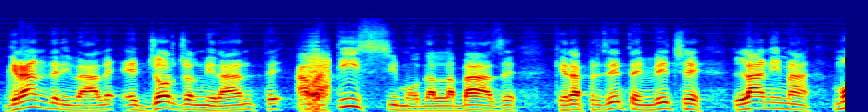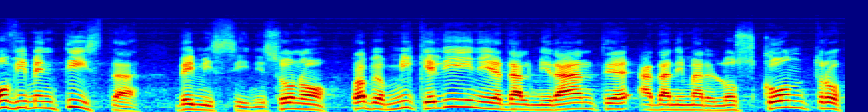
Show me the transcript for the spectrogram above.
grande rivale è Giorgio Almirante, amatissimo dalla base, che rappresenta invece l'anima movimentista dei Missini. Sono proprio Michelini ed Almirante ad animare lo scontro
